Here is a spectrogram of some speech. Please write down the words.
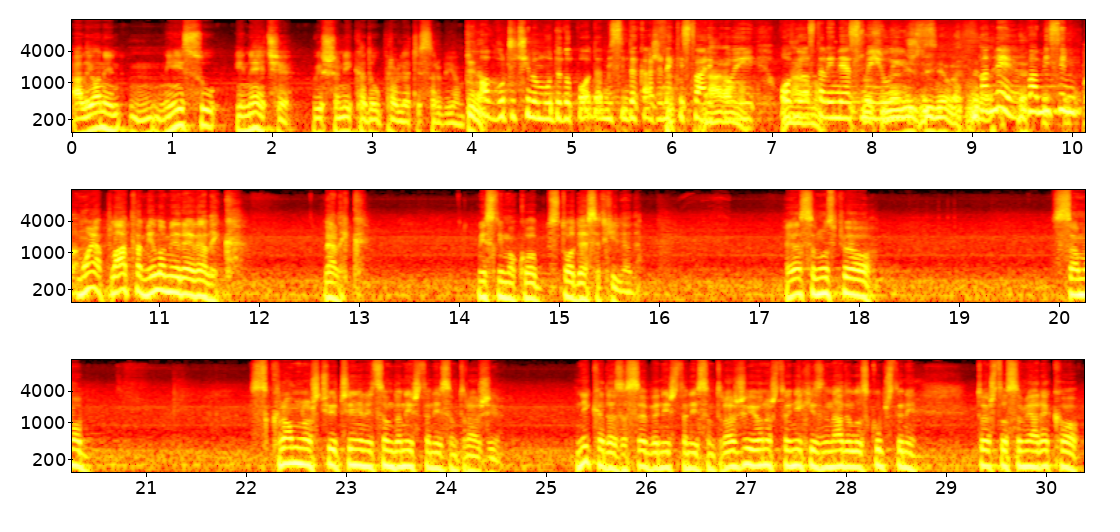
Ali oni nisu i neće više nikada upravljati Srbijom. A Vučić ima muda do poda, mislim da kaže neke stvari Naravno, koji ovi naravno. ostali ne smeju. Pa ne, pa mislim, Moja plata Milomira je velika. Velika. Mislim oko 110.000. A ja sam uspeo samo skromnošću i činjenicom da ništa nisam tražio. Nikada za sebe ništa nisam tražio i ono što je njih iznenadilo u Skupštini, to je što sam ja rekao,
